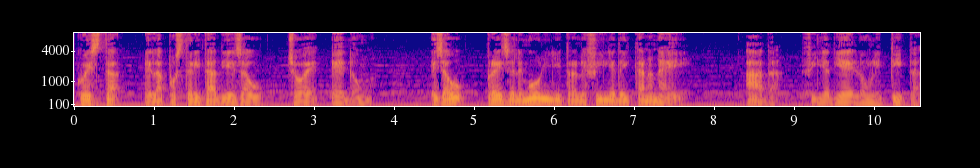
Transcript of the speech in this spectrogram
Questa è la posterità di Esaù, cioè Edom. Esaù prese le mogli tra le figlie dei Cananei, Ada, figlia di Elon Littita,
